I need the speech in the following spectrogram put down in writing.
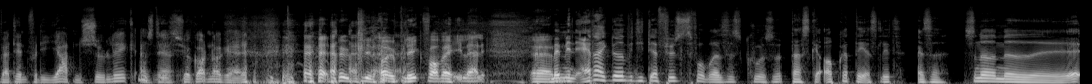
være den, fordi jeg er den sølle, ikke? Altså, det Ja. synes jeg godt nok er, er et hyggeligt øjeblik, for at være helt ærlig. Um, Men, men er der ikke noget ved de der fødselsforberedelseskurser, der skal opgraderes lidt? Altså sådan noget med øh,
